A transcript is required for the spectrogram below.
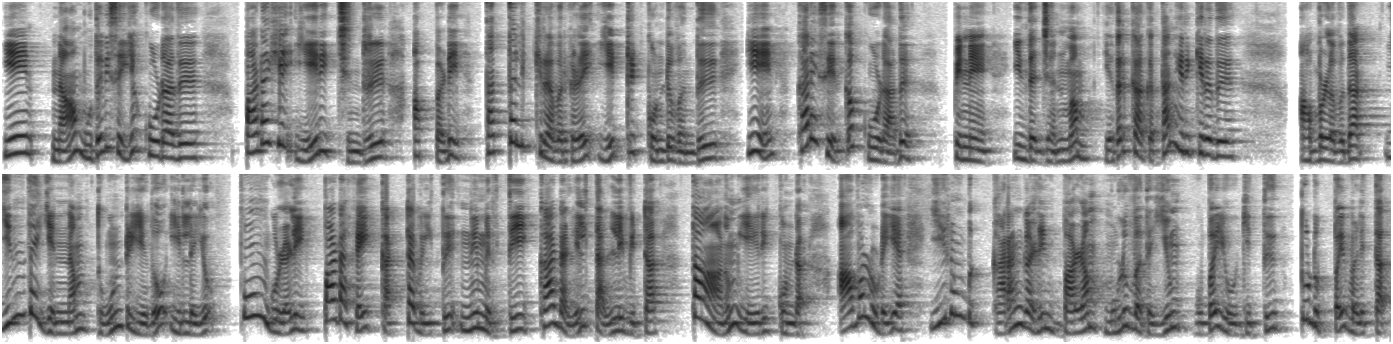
ஏன் நாம் உதவி செய்யக்கூடாது படகில் ஏறிச் சென்று அப்படி தத்தளிக்கிறவர்களை ஏற்றிக்கொண்டு வந்து ஏன் கரை சேர்க்க கூடாது? பின்னே இந்த ஜென்மம் எதற்காகத்தான் இருக்கிறது? அவ்வளவுதான். இந்த எண்ணம் தோன்றியதோ இல்லையோ? பூங்குழலி படகை கட்டவிழ்த்து நிமிர்த்தி கடலில் தள்ளிவிட்டாள். தானும் ஏறிக்கொண்டாள் அவளுடைய இரும்பு கரங்களின் பலம் முழுவதையும் உபயோகித்து துடுப்பை வலித்தாள்.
